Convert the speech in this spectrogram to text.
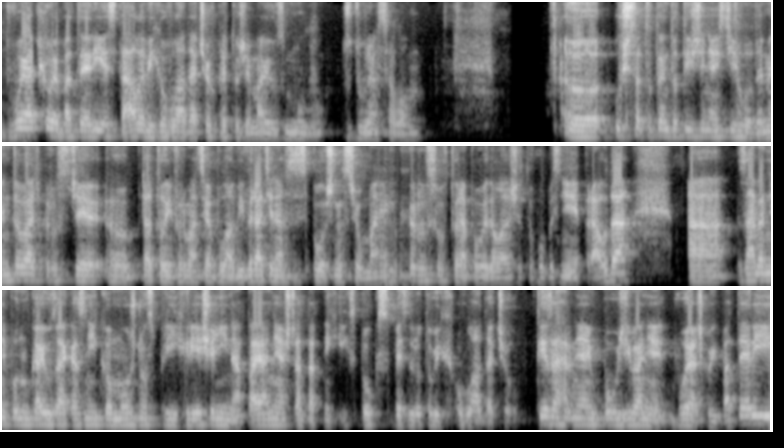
dvojačkové batérie stále v ich ovládačoch, pretože majú zmluvu s Duracellom. Uh, už sa to tento týždeň aj stihlo dementovať, proste uh, táto informácia bola vyvrátená s spoločnosťou Microsoft, ktorá povedala, že to vôbec nie je pravda a zámerne ponúkajú zákazníkom možnosť pri ich riešení napájania štandardných Xbox bezdrotových ovládačov. Tie zahrňajú používanie dvojačkových batérií,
